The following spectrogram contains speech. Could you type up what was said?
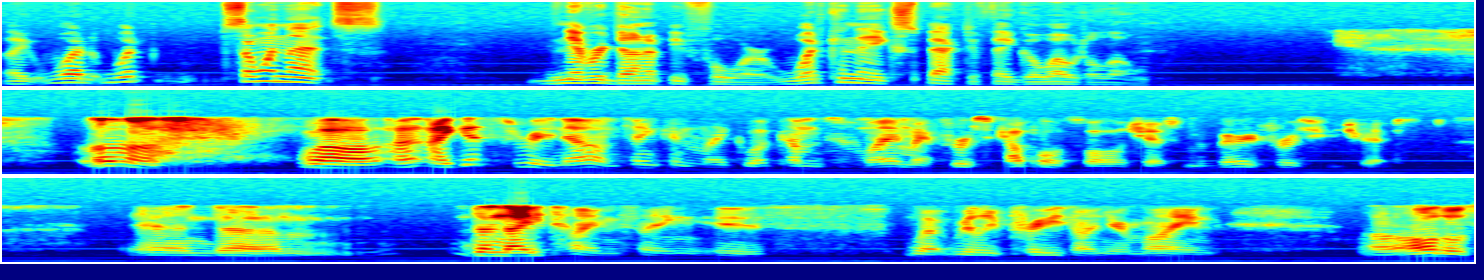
Like what what someone that's never done it before, what can they expect if they go out alone? Oh, well, I, I guess right now I'm thinking like what comes to mind my first couple of solo trips, my very first few trips, and um, the nighttime thing is what really preys on your mind. Uh, all those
